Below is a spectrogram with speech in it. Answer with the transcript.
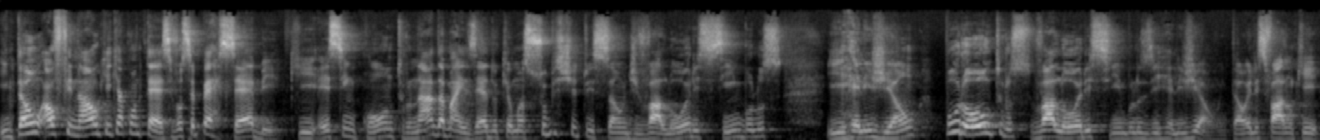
então, ao final, o que, que acontece? Você percebe que esse encontro nada mais é do que uma substituição de valores, símbolos e religião por outros valores, símbolos e religião. Então, eles falam que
